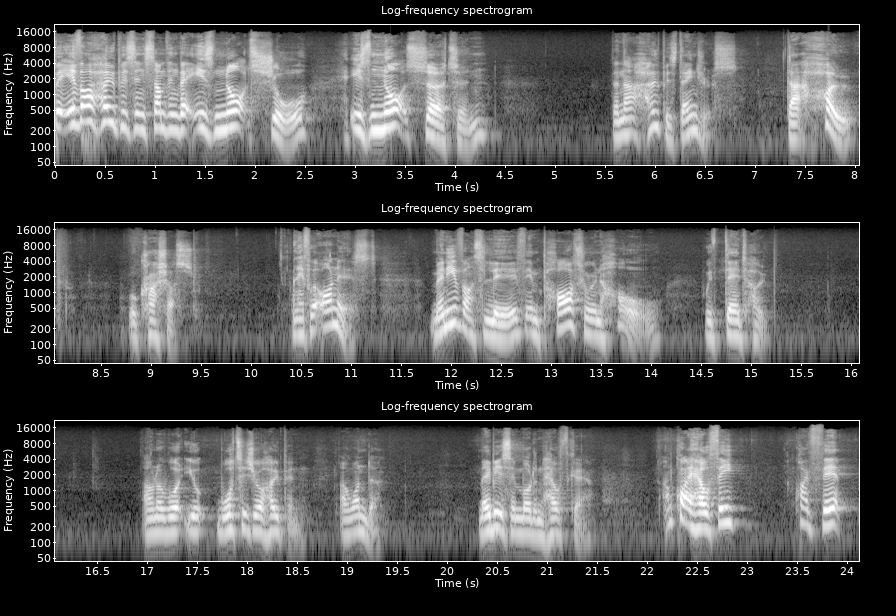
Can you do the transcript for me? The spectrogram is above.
But if our hope is in something that is not sure, is not certain, then that hope is dangerous. That hope will crush us. And if we're honest, many of us live in part or in whole with dead hope. I don't know what, your, what is your hope in? I wonder. Maybe it's in modern healthcare. I'm quite healthy, quite fit.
